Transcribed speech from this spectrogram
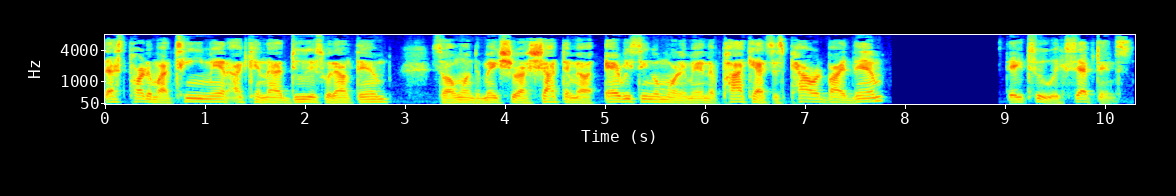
That's part of my team, man. I cannot do this without them. So I wanted to make sure I shot them out every single morning, man. The podcast is powered by them. Day two, acceptance.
